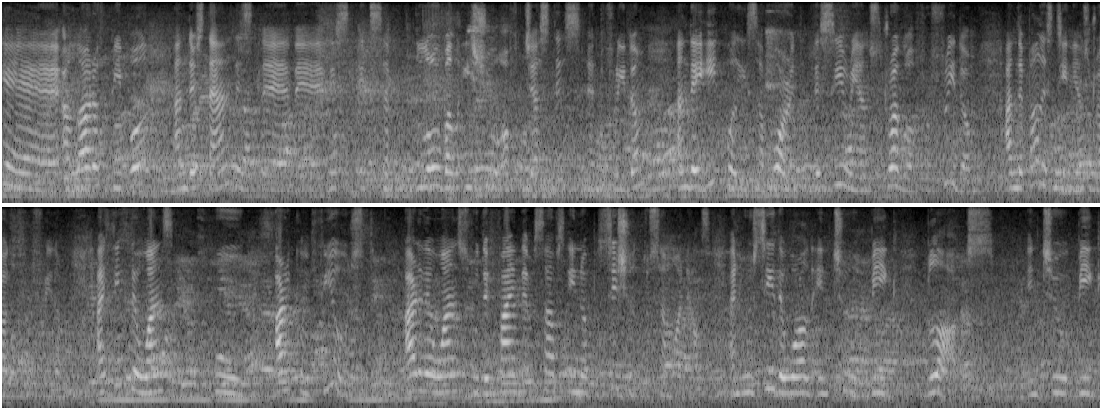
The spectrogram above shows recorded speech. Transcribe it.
uh, a lot of people understand this, the, the, this it's a global issue of justice and freedom, and they equally support the Syrian struggle for freedom and the Palestinian struggle for freedom. I think the ones who are confused are the ones who define themselves in opposition to someone else and who see the world in two big blocks, in two big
